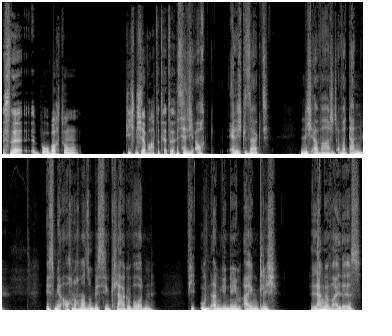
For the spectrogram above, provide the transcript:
das ist eine Beobachtung, die ich nicht erwartet hätte. Das hätte ich auch ehrlich gesagt nicht erwartet, aber dann ist mir auch noch mal so ein bisschen klar geworden, wie unangenehm eigentlich Langeweile ist.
